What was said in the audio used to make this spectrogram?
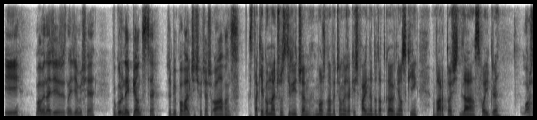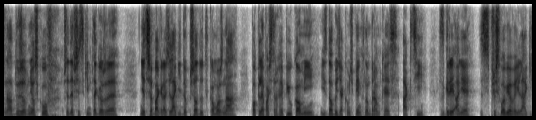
i mamy nadzieję, że znajdziemy się w górnej piątce, żeby powalczyć chociaż o awans. Z takiego meczu z Tiliczem można wyciągnąć jakieś fajne dodatkowe wnioski, wartość dla swojej gry? Można dużo wniosków. Przede wszystkim tego, że nie trzeba grać lagi do przodu, tylko można poklepać trochę piłką i, i zdobyć jakąś piękną bramkę z akcji, z gry, a nie z przysłowiowej lagi.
